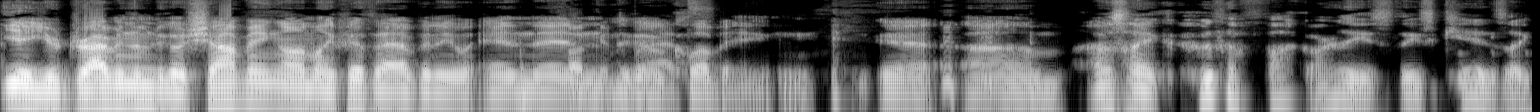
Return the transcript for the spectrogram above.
Yeah, you're driving them to go shopping on like Fifth Avenue, and then Fucking to go clubbing. Yeah, um, I was like, "Who the fuck are these these kids?" Like,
